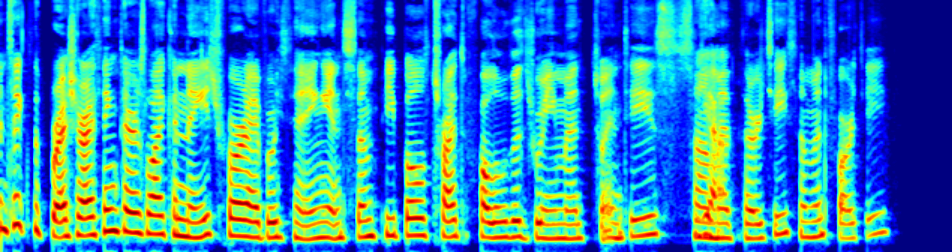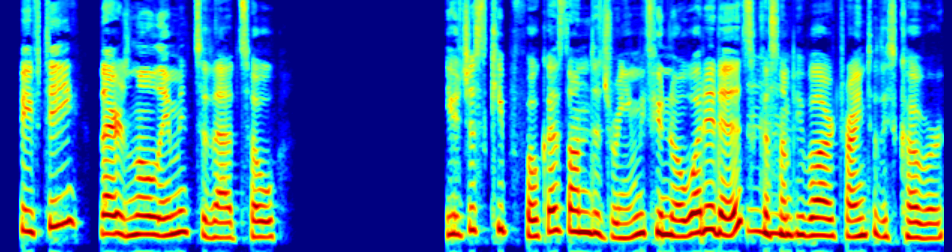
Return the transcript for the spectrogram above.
And take the pressure. I think there's like an age for everything. And some people try to follow the dream at 20s, some Yeah. at 30, some at 40, 50. There's no limit to that. So you just keep focused on the dream if you know what it is, because some Mhm. people are trying to discover.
